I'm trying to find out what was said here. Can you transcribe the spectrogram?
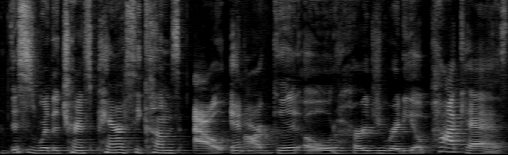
this is where the transparency comes out in our good old Heard You Radio podcast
